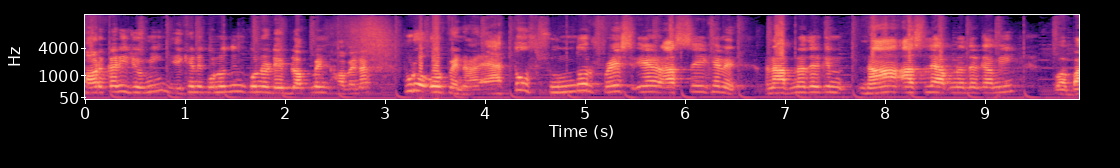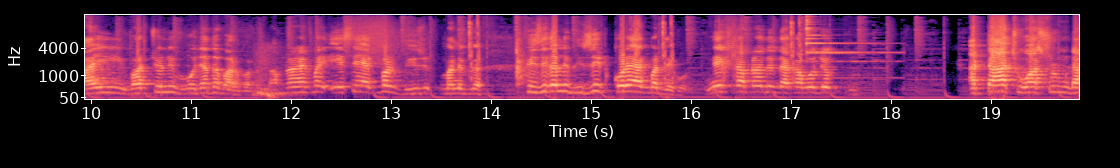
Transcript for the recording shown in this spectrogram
সরকারি জমি, এখানে কোনোদিন কোনো ডেভেলপমেন্ট হবে না। পুরো ওপেন আর এত সুন্দর ফ্রেশ এয়ার আসছে এখানে। মানে আপনাদেরকে না আসলে আপনাদেরকে আমি বাই ভার্চুয়ালি বোঝাতে পারব না। আপনারা একবার এসে একবার মানে ফিজিক্যালি ভিজিট করে একবার দেখুন। নেক্সট আপনাদের দেখাবো যে অ্যাটাচ ওয়াশরুমটা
